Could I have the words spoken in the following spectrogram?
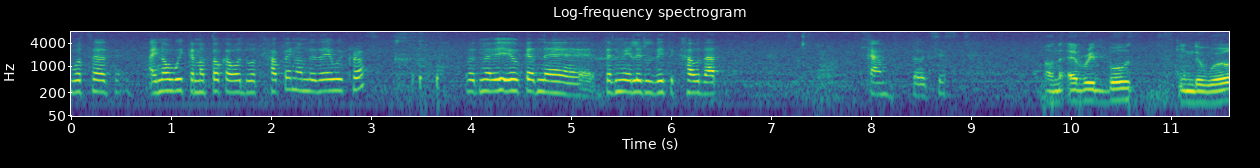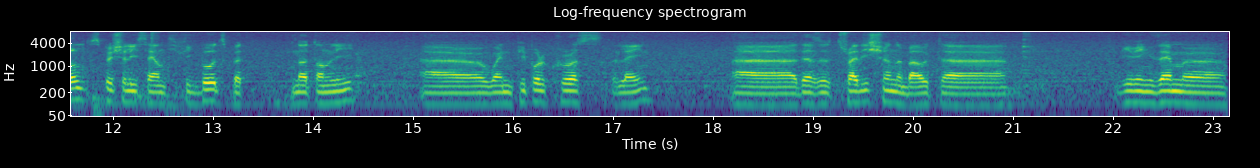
What's that? I know we cannot talk about what happened on the day we crossed, but maybe you can uh, tell me a little bit how that came to exist. on every boat in the world, especially scientific boats, but not only, uh, when people cross the lane, uh, there's a tradition about uh, giving them a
